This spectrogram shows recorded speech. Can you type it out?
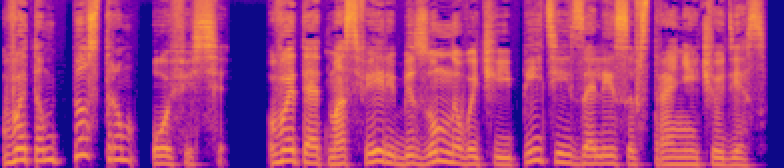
в этом пестром офисе, в этой атмосфере безумного чаепития из Алисы в «Стране чудес»,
